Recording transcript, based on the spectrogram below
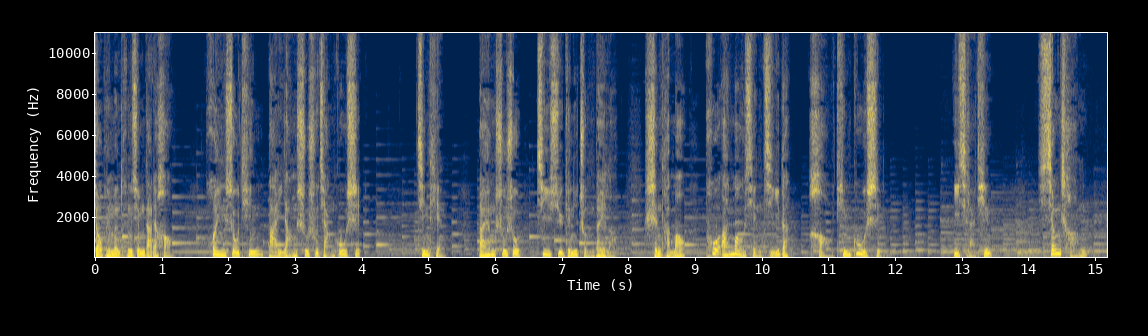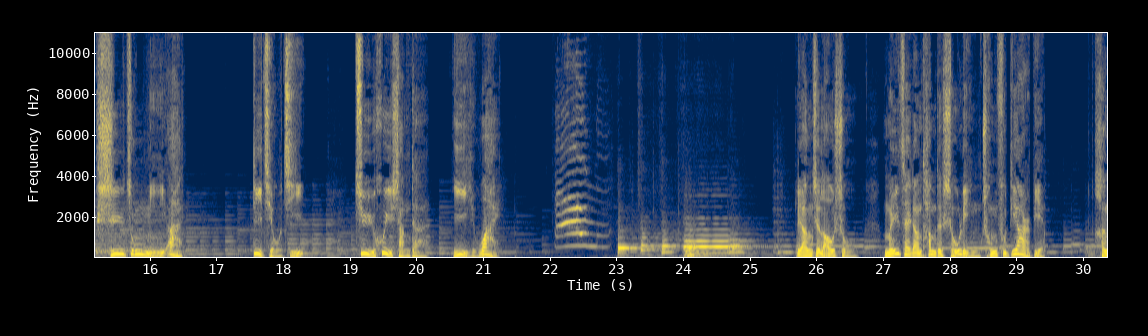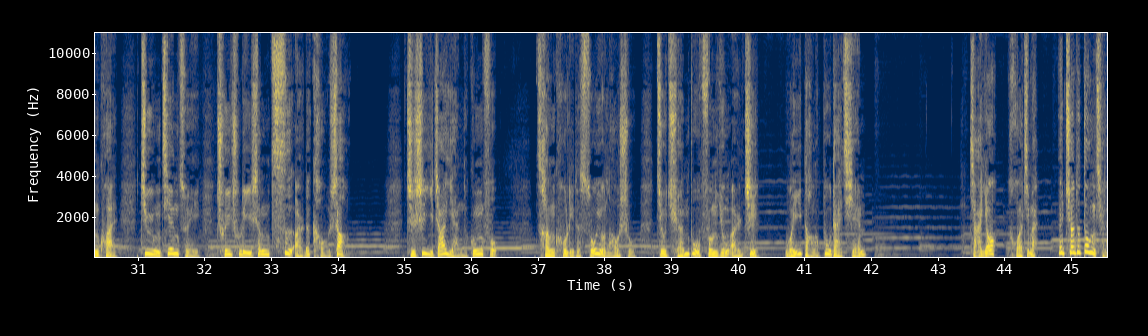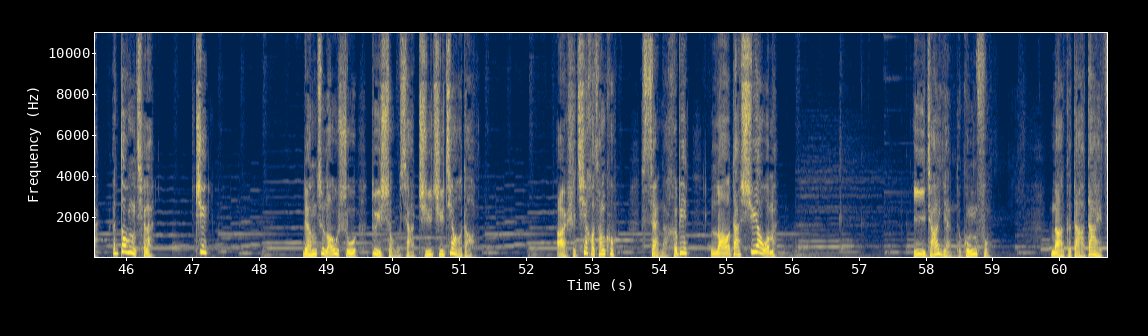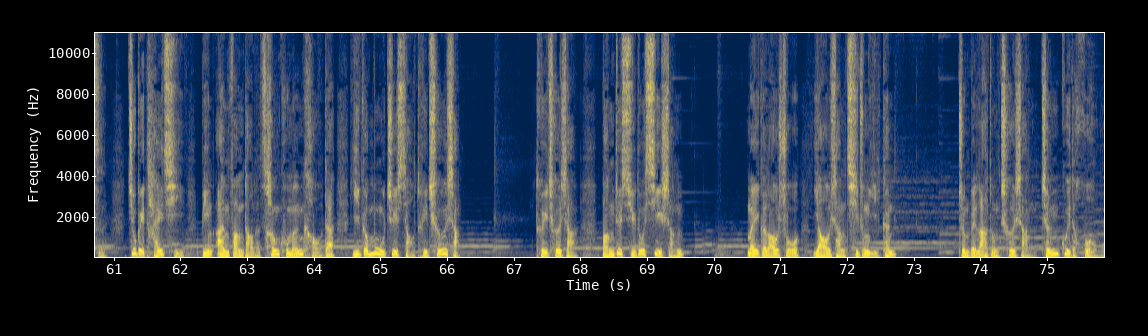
小朋友们、同学们，大家好，欢迎收听白羊叔叔讲故事。今天，白羊叔叔继续给你准备了《神探猫破案冒险集》的好听故事，一起来听《香肠失踪谜案》第九集《聚会上的意外》。两只老鼠没再让他们的首领重复第二遍。很快就用尖嘴吹出了一声刺耳的口哨，只是一眨眼的功夫，仓库里的所有老鼠就全部蜂拥而至，围到了布袋前。加油，伙计们，全都动起来，动起来！去！两只老鼠对手下吱吱叫道：“二十七号仓库，塞纳河边，老大需要我们。”一眨眼的功夫。那个大袋子就被抬起，并安放到了仓库门口的一个木质小推车上。推车上绑着许多细绳，每个老鼠咬上其中一根，准备拉动车上珍贵的货物。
